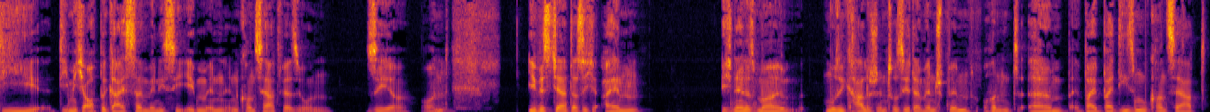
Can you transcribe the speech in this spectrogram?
die, die mich auch begeistern, wenn ich sie eben in, in Konzertversionen sehe. Und mhm. ihr wisst ja, dass ich ein, ich nenne es mal, musikalisch interessierter Mensch bin. Und ähm, bei, bei diesem Konzert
